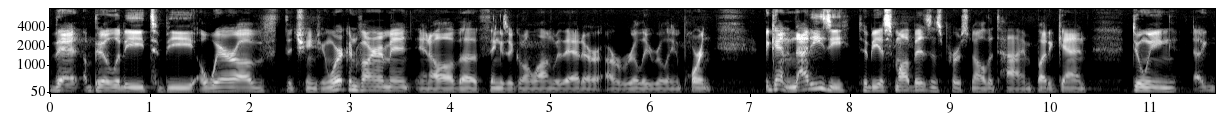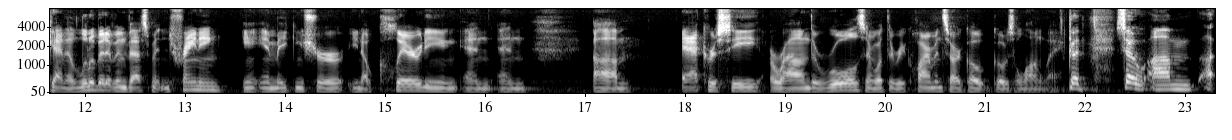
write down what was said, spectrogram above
that ability to be aware of the changing work environment and all the things that go along with that are, are really really important. Again, not easy to be a small business person all the time, but again doing again a little bit of investment in training and, and making sure you know clarity and and um, accuracy around the rules and what the requirements are go, goes a long way. Good. So um, uh,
